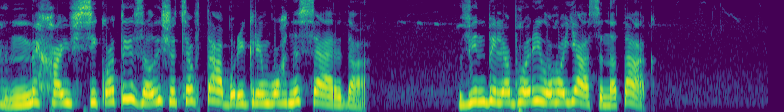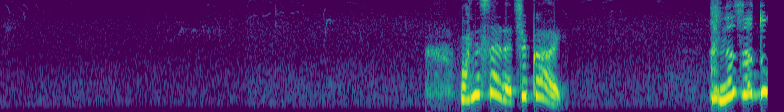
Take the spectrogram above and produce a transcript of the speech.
Нехай всі коти залишаться в таборі, крім вогнесерда. Він біля обгорілого ясена, так. Вогнесерде, чекай. Назад до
